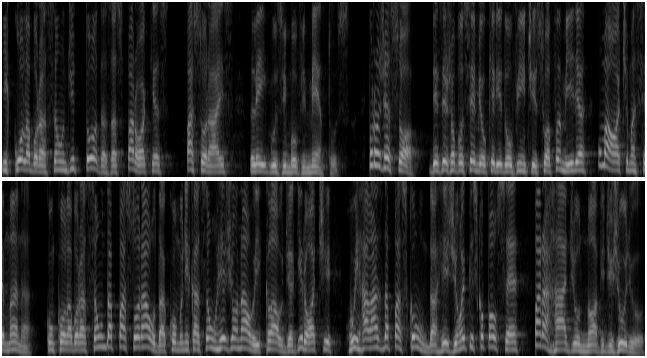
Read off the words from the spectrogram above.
e colaboração de todas as paróquias, pastorais, leigos e movimentos. Por hoje é só. Desejo a você, meu querido ouvinte e sua família, uma ótima semana, com colaboração da Pastoral da Comunicação Regional e Cláudia Guirotti, Rui Ralaz da Pascom, da região Episcopal Sé, para a Rádio 9 de Julho.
